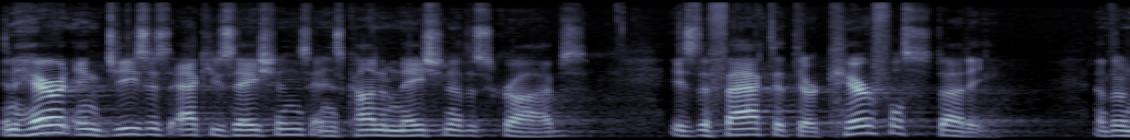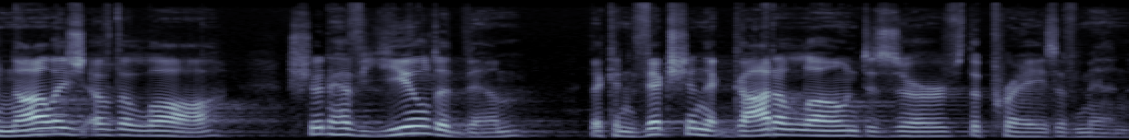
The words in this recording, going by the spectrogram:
Inherent in Jesus' accusations and his condemnation of the scribes is the fact that their careful study and their knowledge of the law should have yielded them the conviction that God alone deserves the praise of men.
